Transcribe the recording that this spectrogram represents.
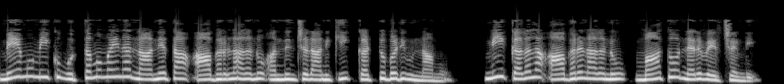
మేము మీకు ఉత్తమమైన నాణ్యత ఆభరణాలను అందించడానికి కట్టుబడి ఉన్నాము. మీ కలల ఆభరణాలను మాతో నెరవేర్చండి.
